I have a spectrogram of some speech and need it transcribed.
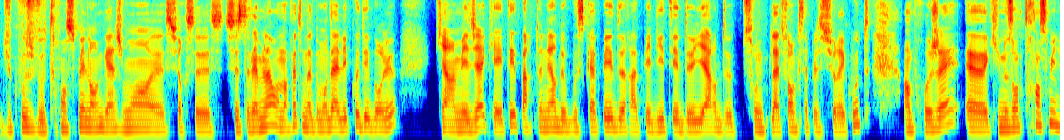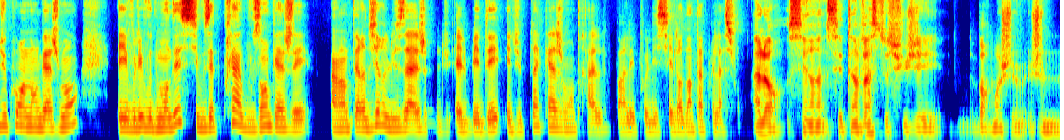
Du coup, je veux transmettre l'engagement euh, sur ce, ce thème-là. En fait, on a demandé à l'Écho des banlieues, qui est un média qui a été partenaire de Bouscapé, de Rapidite et de Yard sur une plateforme qui s'appelle Surécoute, un projet euh, qui nous ont transmis du coup un engagement. Et ils voulaient vous demander si vous êtes prêt à vous engager à interdire l'usage du LBD et du plaquage ventral par les policiers lors d'interpellations. Alors, c'est un, c'est un vaste sujet. D'abord, moi, je, je ne,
